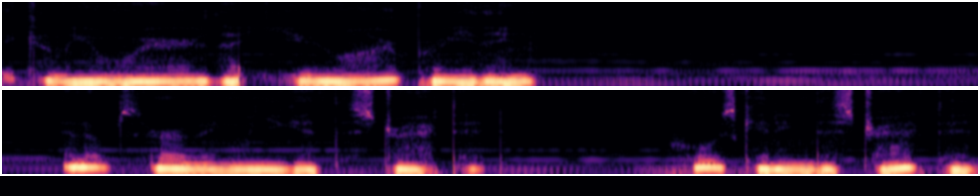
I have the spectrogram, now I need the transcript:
Becoming aware that you are breathing and observing when you get distracted. Who's getting distracted?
